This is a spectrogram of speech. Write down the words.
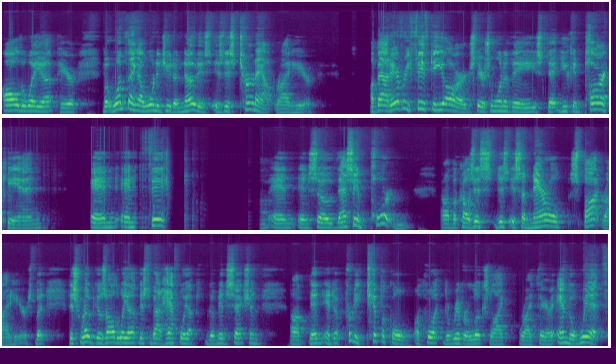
all the way up here. But one thing I wanted you to notice is this turnout right here. About every 50 yards, there's one of these that you can park in and and fish. And and so that's important uh, because this this is a narrow spot right here. But this road goes all the way up, just about halfway up the midsection, uh, and, and a pretty typical of what the river looks like right there, and the width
